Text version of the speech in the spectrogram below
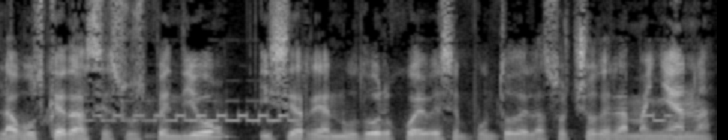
la búsqueda se suspendió y se reanudó el jueves en punto de las 8 de la mañana.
